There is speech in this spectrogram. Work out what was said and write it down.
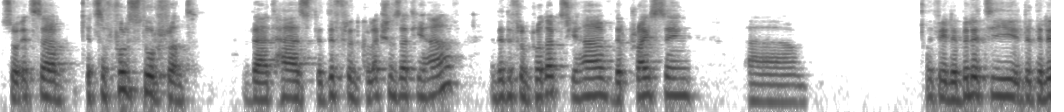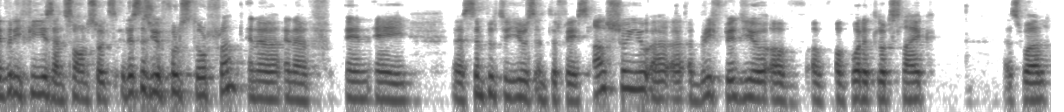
So it's a it's a full storefront that has the different collections that you have, and the different products you have, the pricing, um, availability, the delivery fees, and so on. So this is your full storefront in a in a in a a simple to use interface. I'll show you a, a brief video of, of, of what it looks like as well.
